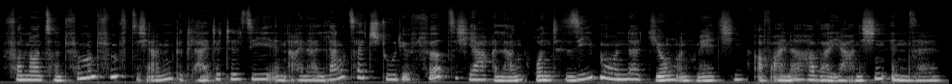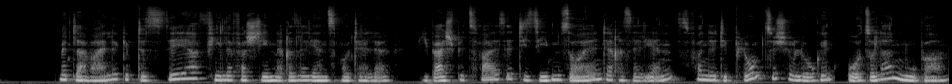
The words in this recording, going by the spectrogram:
Von 1955 an begleitete sie in einer Langzeitstudie 40 Jahre lang rund 700 Jungen und Mädchen auf einer hawaiianischen Insel. Mittlerweile gibt es sehr viele verschiedene Resilienzmodelle, wie beispielsweise die sieben Säulen der Resilienz von der Diplompsychologin Ursula Nuber.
